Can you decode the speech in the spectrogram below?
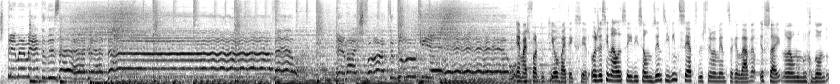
extremamente É mais forte do que eu, vai ter que ser. Hoje assinala-se a edição 227 do Extremamente Desagradável. Eu sei, não é um número redondo,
